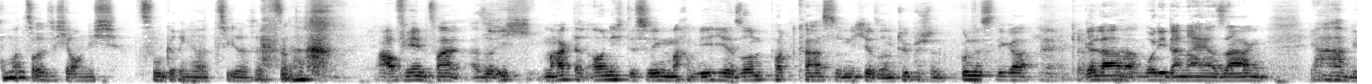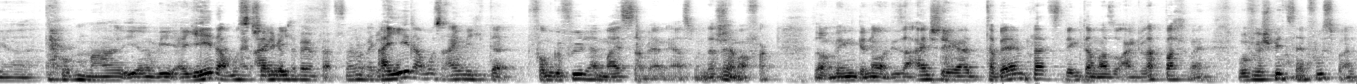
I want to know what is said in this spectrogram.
Und man soll sich ja auch nicht zu geringe Ziele setzen. Auf jeden Fall. Also ich mag das auch nicht, deswegen machen wir hier so einen Podcast und nicht hier so einen typischen Bundesliga-Gelaber, wo die dann nachher sagen, ja, wir gucken mal irgendwie. Ja, Jeder muss eigentlich, ne? ja, jeder muss eigentlich vom Gefühl her Meister werden erstmal. Das ist schon mal Fakt. So, wegen genau dieser einstelliger Tabellenplatz, denkt da mal so an Gladbach, weil wofür spielst du denn Fußball?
